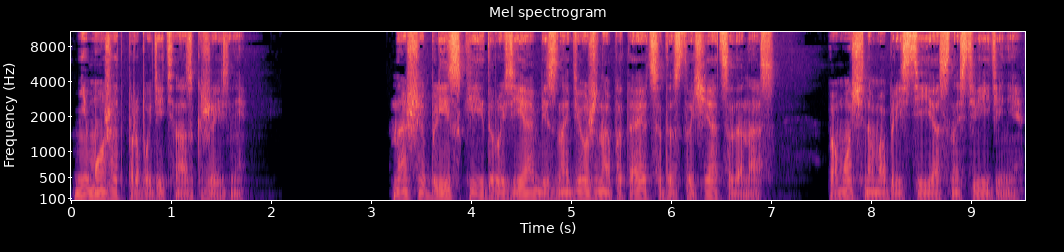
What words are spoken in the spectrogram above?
не может пробудить нас к жизни. Наши близкие и друзья безнадежно пытаются достучаться до нас, помочь нам обрести ясность видения,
